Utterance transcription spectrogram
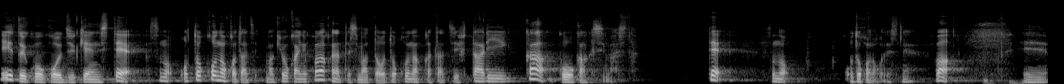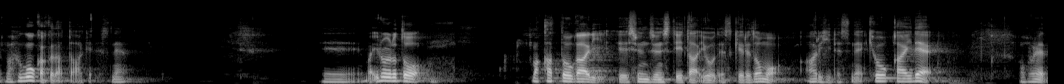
A という高校を受験して、その男の子たち、まあ、教会に来なくなってしまった男の子たち二人が合格しました。で、その男の子ですね、は、えー、まあ、不合格だったわけですね。えー、まあ、いろいろと、まあ、葛藤があり、え逡巡していたようですけれども、ある日ですね、教会で、これ、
